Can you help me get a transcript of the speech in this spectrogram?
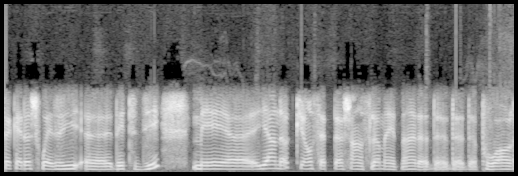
ce, qu'elle a choisi euh, d'étudier. Mais euh, il y en a qui ont cette chance-là maintenant de, de, de, pouvoir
